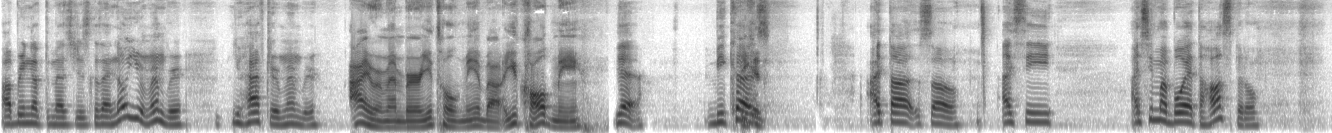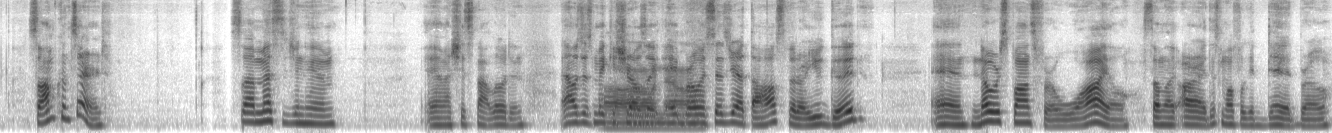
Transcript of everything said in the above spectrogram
I'll bring up the messages because I know you remember. You have to remember. I remember you told me about. You called me. Yeah, because, Because- I thought so. I see, I see my boy at the hospital, so I'm concerned. So I'm messaging him, and my shit's not loading. And I was just making sure. I was Oh, like, "Hey, bro, it says you're at the hospital. Are you good?" And no response for a while. So I'm like, "All right, this motherfucker dead, bro."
